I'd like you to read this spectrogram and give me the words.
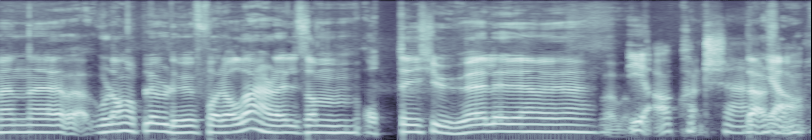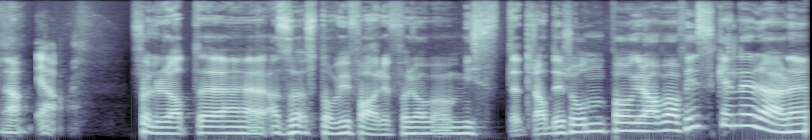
Men hvordan opplever du forholdet? Er det liksom 80-20, eller Ja, kanskje. Det er sånn, ja. ja. ja. Føler du at eh, altså, Står vi i fare for å miste tradisjonen på grava fisk, eller er det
